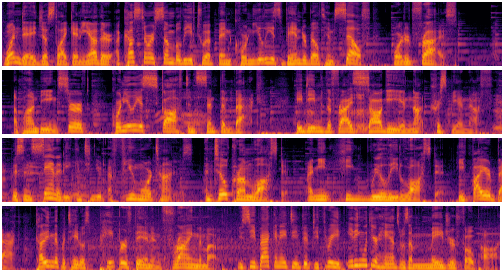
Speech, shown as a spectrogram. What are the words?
One day, just like any other, a customer some believe to have been Cornelius Vanderbilt himself ordered fries. Upon being served, Cornelius scoffed and sent them back. He deemed the fries soggy and not crispy enough. This insanity continued a few more times, until Crum lost it. I mean, he really lost it. He fired back, cutting the potatoes paper thin and frying them up. You see, back in 1853, eating with your hands was a major faux pas,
